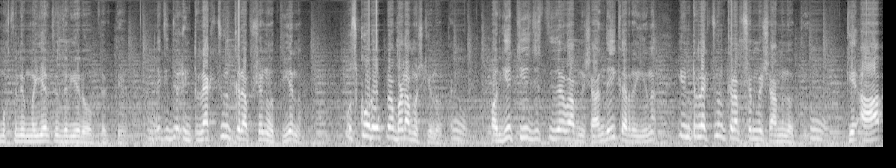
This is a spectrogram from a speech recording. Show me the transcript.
مختلف میئر کے ذریعے روک سکتے ہیں۔ لیکن جو انٹلیکچول کرپشن ہوتی ہے نا اس کو روکنا بڑا مشکل ہوتا ہے۔ اور یہ چیز جس طرح آپ نشاندہی کر رہی ہیں نا یہ انٹلیکچول کرپشن میں شامل ہوتی ہے کہ آپ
